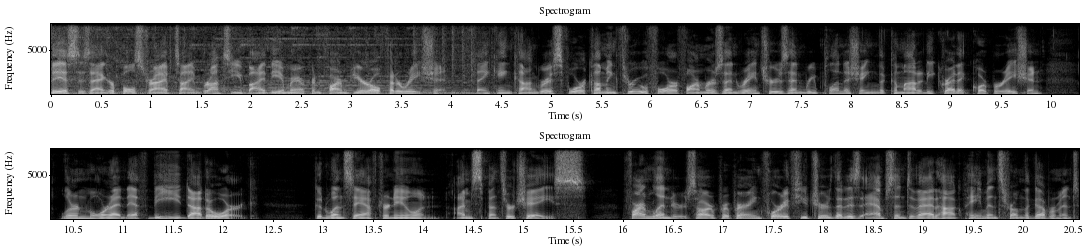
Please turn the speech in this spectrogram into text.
This is AgriPulse Drive Time brought to you by the American Farm Bureau Federation, thanking Congress for coming through for farmers and ranchers and replenishing the Commodity Credit Corporation. Learn more at FB.org. Good Wednesday afternoon. I'm Spencer Chase. Farm lenders are preparing for a future that is absent of ad hoc payments from the government.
